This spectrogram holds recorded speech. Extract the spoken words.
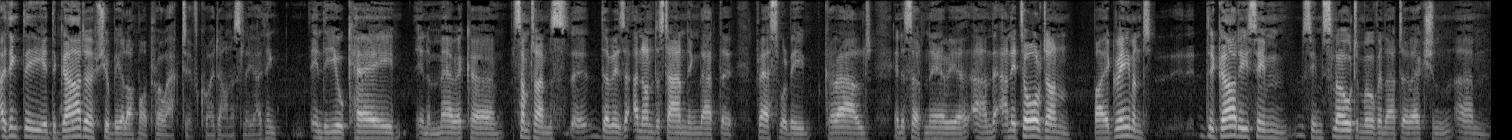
I think the the Garda should be a lot more proactive. Quite honestly, I think in the UK, in America, sometimes uh, there is an understanding that the press will be corralled in a certain area, and and it's all done by agreement. the Gardaí seem seem slow to move in that direction. Um,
